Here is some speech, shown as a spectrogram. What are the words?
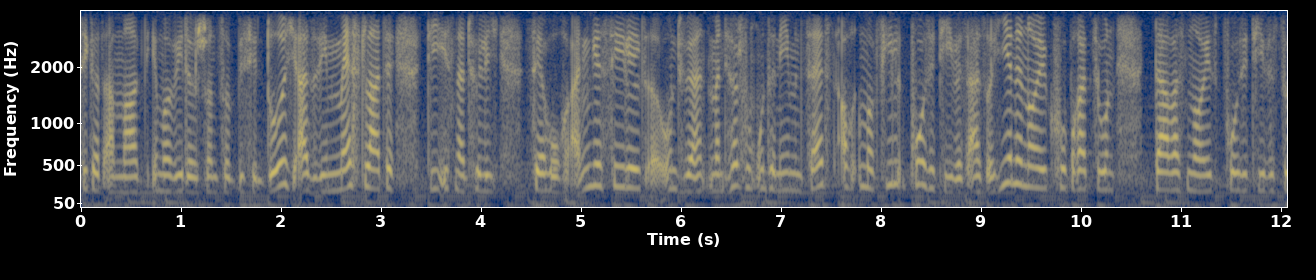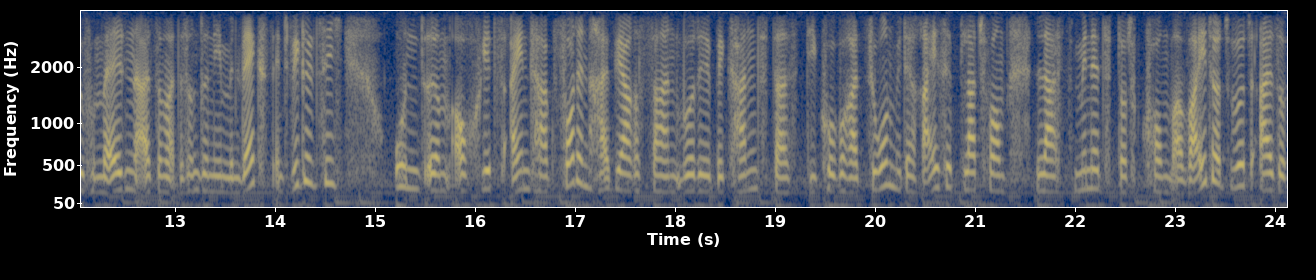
sickert am Markt immer wieder schon so ein bisschen durch. Also die Messlatte, die ist natürlich sehr hoch angesiedelt und man hört vom Unternehmen selbst auch immer viel Positives. Also hier eine neue Kooperation da was Neues, Positives zu vermelden. Also das Unternehmen wächst, entwickelt sich und ähm, auch jetzt einen Tag vor den Halbjahreszahlen wurde bekannt, dass die Kooperation mit der Reiseplattform lastminute.com erweitert wird. Also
